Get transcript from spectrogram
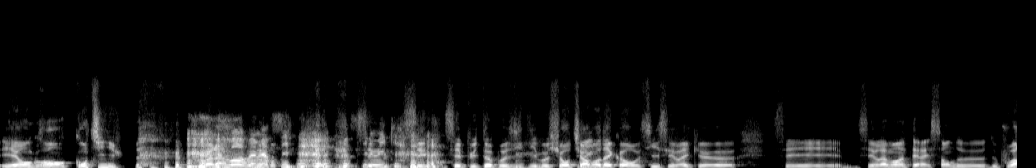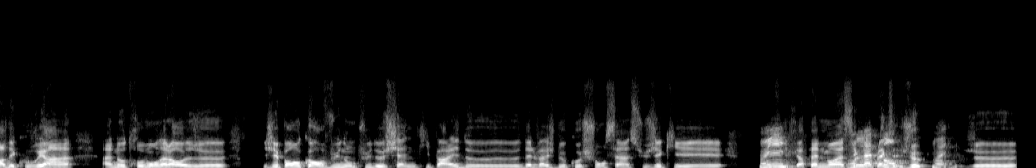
et en grand, continue. voilà. bon, ben merci. merci Loïc. C'est plutôt positif. je suis entièrement d'accord aussi. C'est vrai que c'est vraiment intéressant de, pouvoir découvrir un, autre monde. Alors, je n'ai pas encore vu non plus de chaîne qui parlait d'élevage de, cochons. C'est un sujet qui est, certainement assez complexe. Je,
